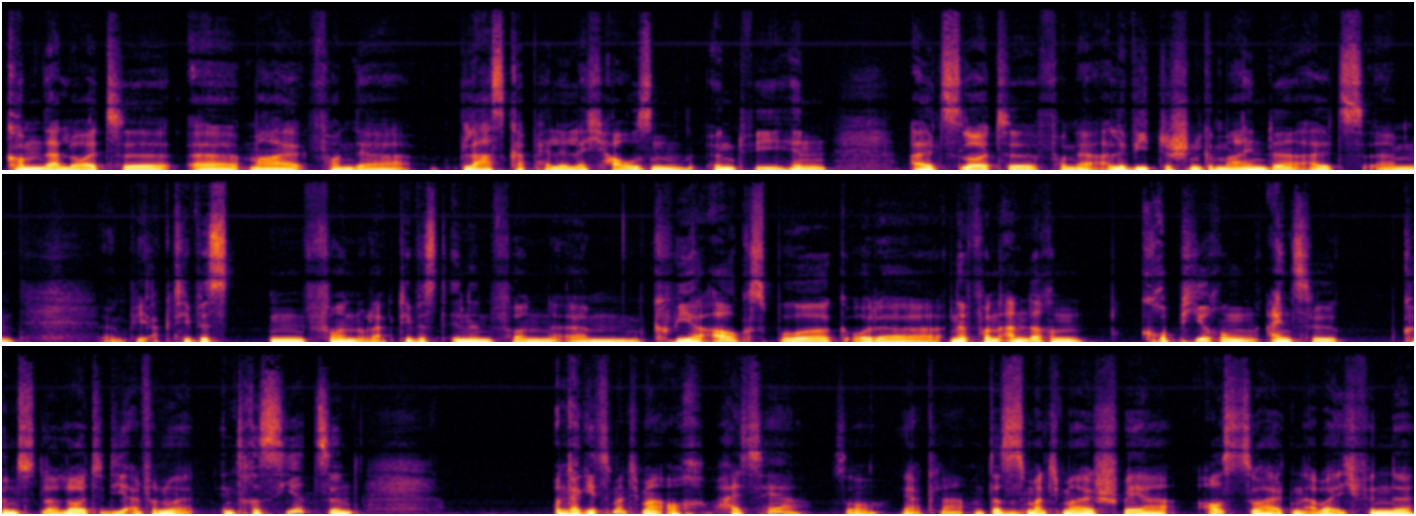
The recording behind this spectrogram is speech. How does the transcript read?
kommen da Leute äh, mal von der Blaskapelle Lechhausen irgendwie hin, als Leute von der alevitischen Gemeinde, als ähm, irgendwie Aktivisten von oder AktivistInnen von ähm, Queer Augsburg oder ne, von anderen Gruppierungen, Einzelkünstler, Leute, die einfach nur interessiert sind. Und da geht es manchmal auch heiß her. So, ja klar. Und das ist manchmal schwer auszuhalten, aber ich finde,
